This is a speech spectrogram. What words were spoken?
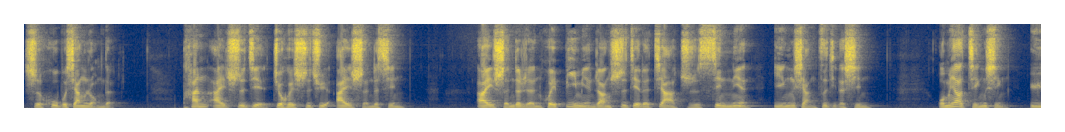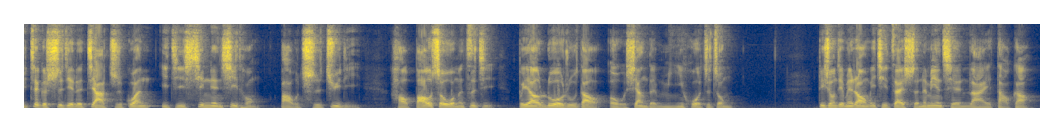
是互不相容的。贪爱世界，就会失去爱神的心；爱神的人，会避免让世界的价值信念影响自己的心。我们要警醒，与这个世界的价值观以及信念系统保持距离，好保守我们自己，不要落入到偶像的迷惑之中。弟兄姐妹，让我们一起在神的面前来祷告。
